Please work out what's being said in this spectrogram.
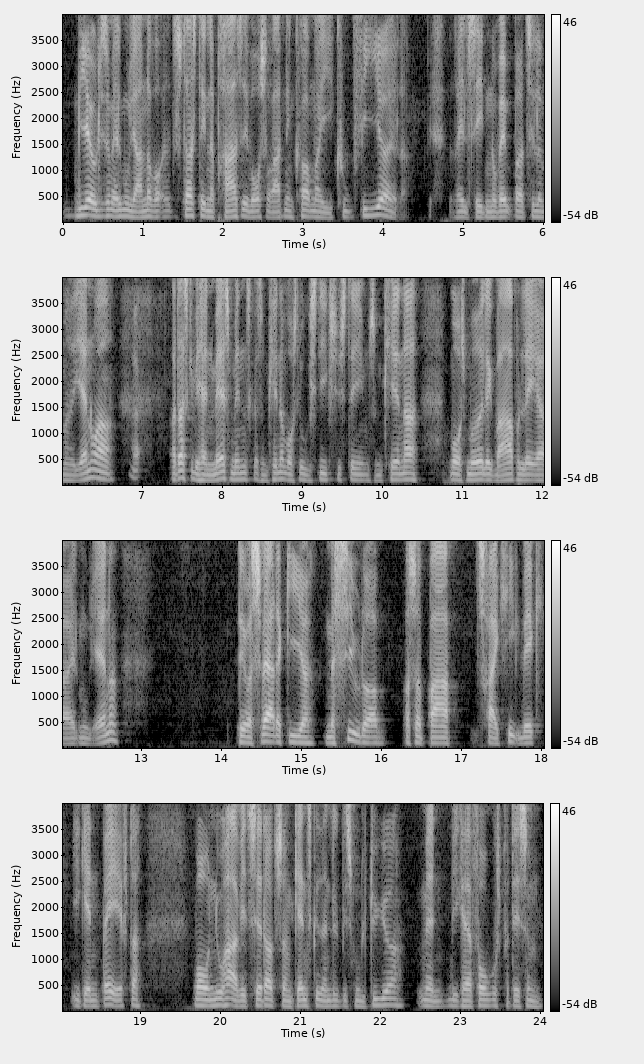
vi er jo ligesom alle mulige andre, hvor størstedelen af presset i vores forretning kommer i Q4, eller reelt set i november til og med januar. Ja. Og der skal vi have en masse mennesker, som kender vores logistiksystem, som kender vores måde at lægge varer på lager og alt muligt andet. Det var svært at give massivt op, og så bare trække helt væk igen bagefter. Hvor nu har vi et setup, som ganske er en lille smule dyrere, men vi kan have fokus på det, som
